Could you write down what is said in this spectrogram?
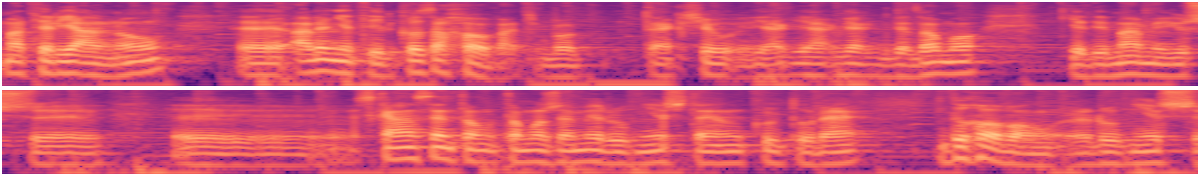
materialną, ale nie tylko zachować, bo jak, się, jak, jak, jak wiadomo, kiedy mamy już e, e, skansen, to, to możemy również tę kulturę duchową również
